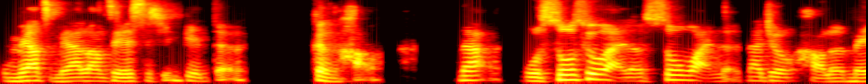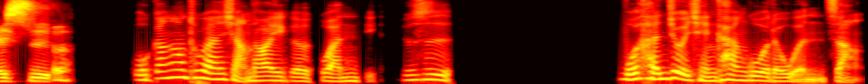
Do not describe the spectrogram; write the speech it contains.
我们要怎么样让这些事情变得更好。那我说出来了，说完了，那就好了，没事了。我刚刚突然想到一个观点，就是我很久以前看过的文章，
